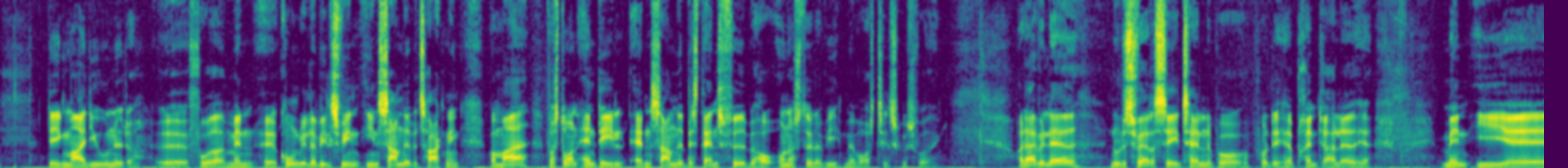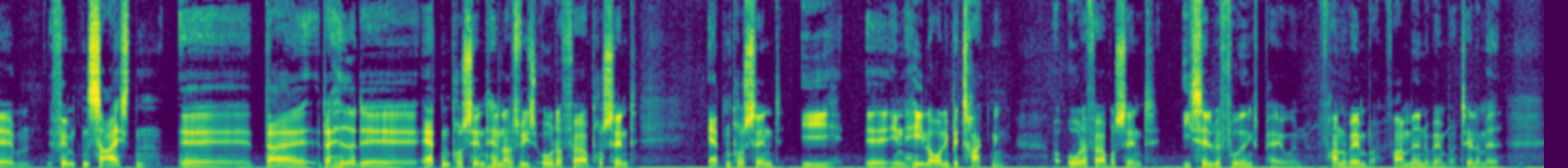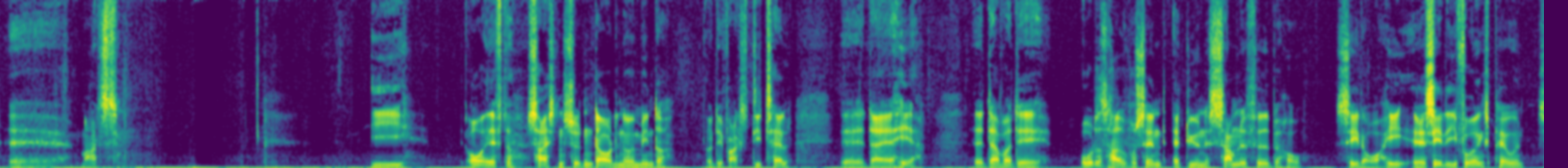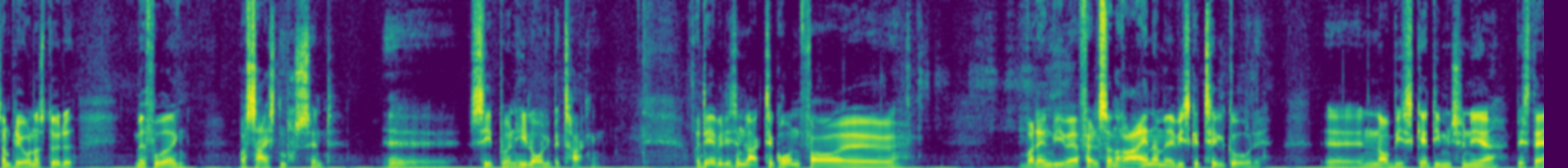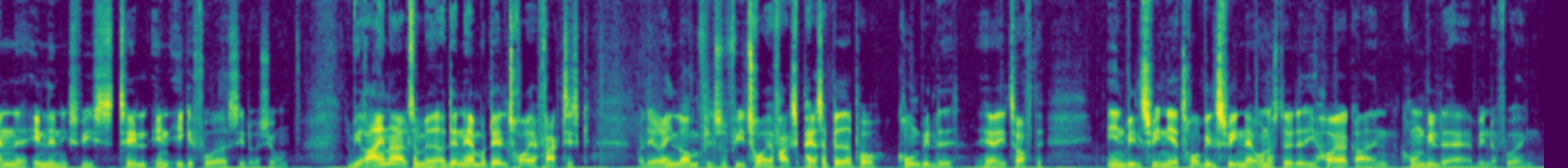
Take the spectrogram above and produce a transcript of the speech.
det er ikke meget, de udnytter øh, fodret. Men øh, kronvildt og vildsvin i en samlet betragtning, hvor meget, hvor stor en andel af den samlede bestands fødebehov understøtter vi med vores tilskudsfodring. Og der har vi lavet, nu er det svært at se tallene på, på det her print, jeg har lavet her, men i øh, 15-16, øh, der, der hedder det 18 procent, henholdsvis 48 procent. 18 procent i øh, en helårlig betragtning, og 48 procent i selve fodringsperioden fra november, fra med november til og med øh, marts. I året efter, 16-17, der var det noget mindre, og det er faktisk de tal, øh, der er her. Øh, der var det 38 procent af dyrenes samlede fødebehov, set, over he, øh, set i fodringsperioden, som blev understøttet med fodring, og 16 procent øh, set på en helt årlig betragtning. Og det har vi ligesom lagt til grund for, øh, hvordan vi i hvert fald sådan regner med, at vi skal tilgå det, øh, når vi skal dimensionere bestandene indledningsvis til en ikke fodret situation. Så vi regner altså med, og den her model tror jeg faktisk, og det er ren lommefilosofi, tror jeg faktisk passer bedre på kronvildet her i Tofte end vildsvin. Jeg tror, vildsvinen er understøttet i højere grad end kronvildet af vinterfodringen.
